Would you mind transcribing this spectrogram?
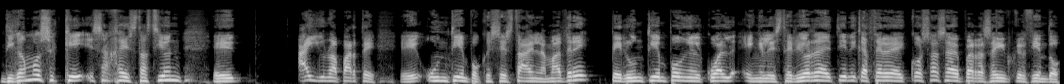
Digamos que esa gestación... hay una parte, un tiempo que se está en la madre, pero un tiempo en el cual en el exterior eh, tiene que hacer eh, cosas eh, para seguir creciendo.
